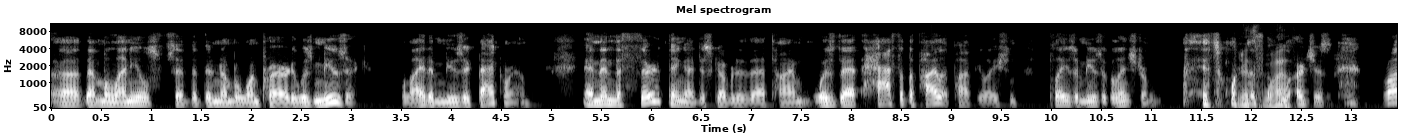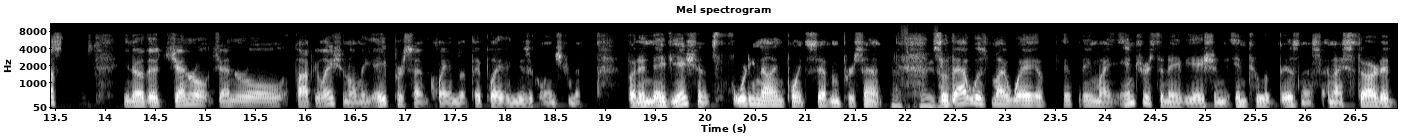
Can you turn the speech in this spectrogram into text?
uh, that millennials said that their number one priority was music. Well, I had a music background. And then the third thing I discovered at that time was that half of the pilot population plays a musical instrument. it's one That's of the wild. largest crostovers. You know, the general general population only eight percent claim that they play a musical instrument, but in aviation it's forty nine point seven percent. That's crazy. So that was my way of pivoting my interest in aviation into a business, and I started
